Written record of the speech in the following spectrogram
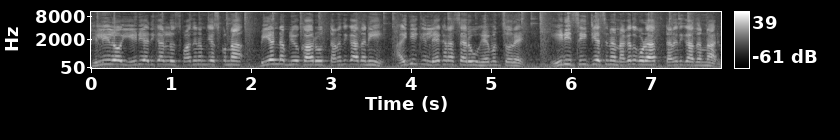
ఢిల్లీలో ఈడీ అధికారులు స్వాధీనం చేసుకున్న బిఎండబ్ల్యూ కారు తనది కాదని ఐజీకి లేఖ రాశారు హేమంత్ సోరెన్. ఈడీ సీజ్ చేసిన నగదు కూడా తనది కాదన్నారు.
